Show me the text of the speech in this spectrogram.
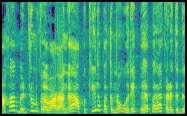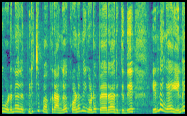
மகா பெட்ரூமுக்குள்ளே வராங்க. அப்போ கீழே பார்த்தோம்னா ஒரே பேப்பராக கிடக்குது. உடனே அதில் பிரித்து பார்க்குறாங்க குழந்தைங்களோட பேராக இருக்குது. என்னங்க என்ன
